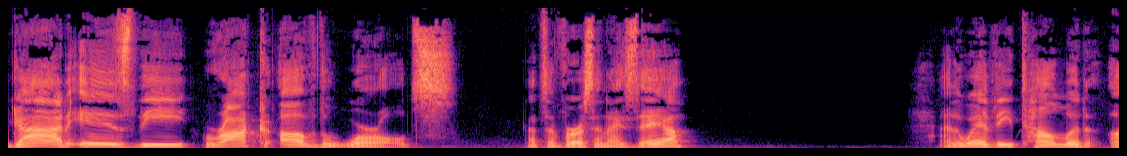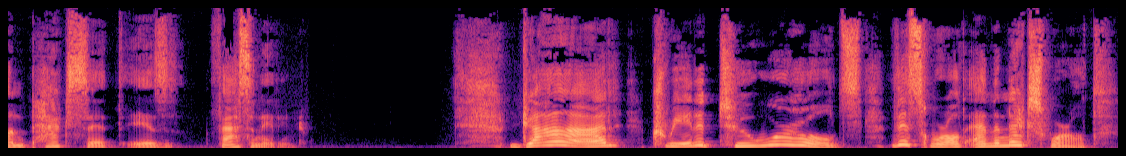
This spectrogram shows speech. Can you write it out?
God is the rock of the worlds. That's a verse in Isaiah. And the way the Talmud unpacks it is fascinating. God created two worlds, this world and the next world.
